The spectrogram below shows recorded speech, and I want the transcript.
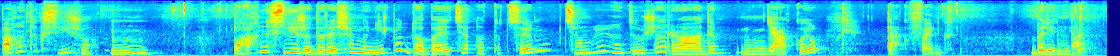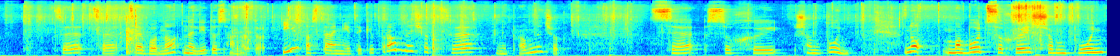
пахне так свіжо. Ммм. Пахне свіжо, до речі, мені подобається. От цим цьому я дуже рада. Дякую. Так, Фенікс. Блін, да. Це, це, це воно на літо саме то. І останній такий пробничок це не пробничок, це сухий шампунь. Ну, мабуть, сухий шампунь.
